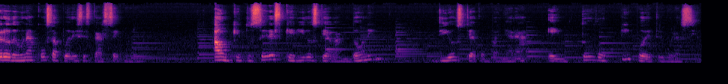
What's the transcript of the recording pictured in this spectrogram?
pero de una cosa puedes estar seguro. Aunque tus seres queridos te abandonen, Dios te acompañará en todo tipo de tribulación.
